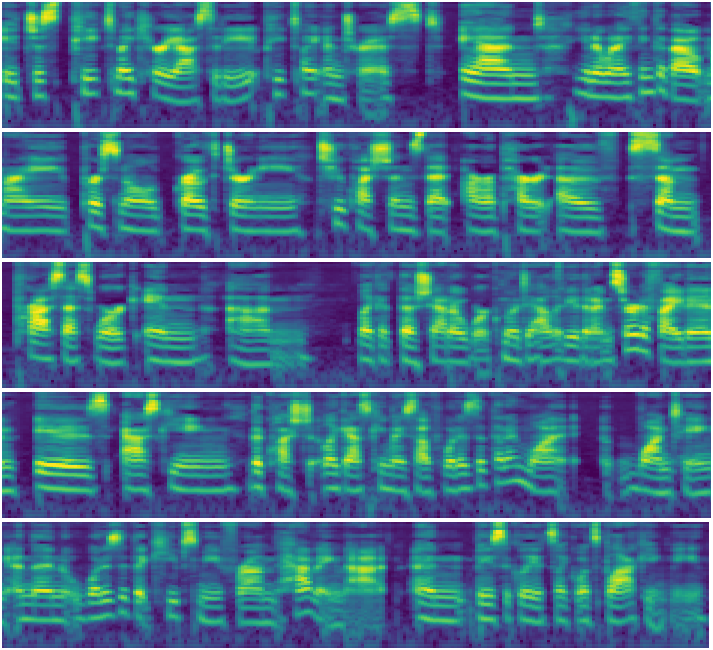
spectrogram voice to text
it just piqued my curiosity, it piqued my interest. And, you know, when I think about my personal growth journey, two questions that are a part of some process work in, um, like the shadow work modality that I'm certified in is asking the question like asking myself what is it that I'm want wanting and then what is it that keeps me from having that and basically it's like what's blocking me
